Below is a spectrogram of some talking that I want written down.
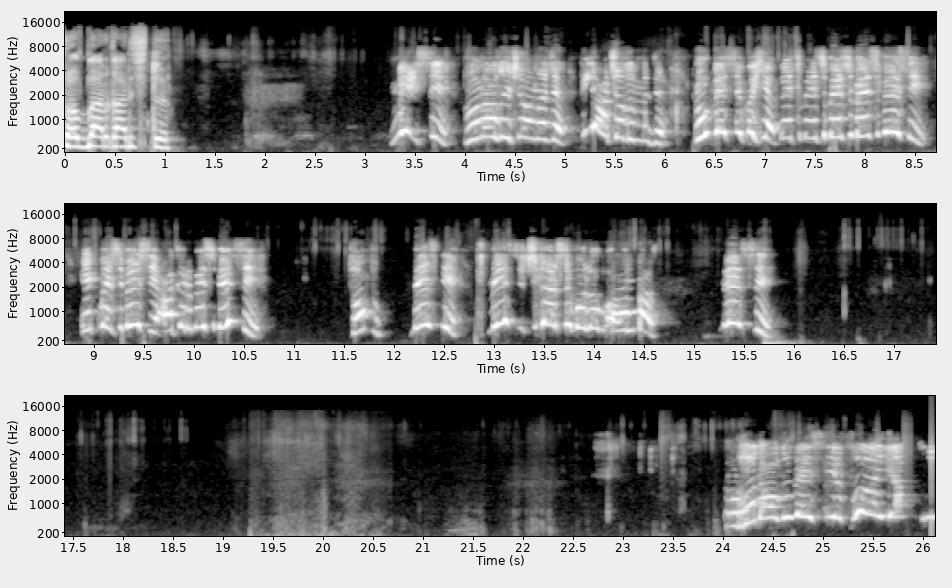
Toplar karıştı. Messi. Ronaldo'yu çalmadı. Bir daha çalınmadı. Ruh Messi koşuyor. Messi, Messi, Messi, Messi, Messi. İlk Messi, Messi. Arkada Messi, Messi. Top. Messi. Messi çıkarsa gol ol- olmaz. Messi. Ronaldo Messi'ye faal yaptı.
